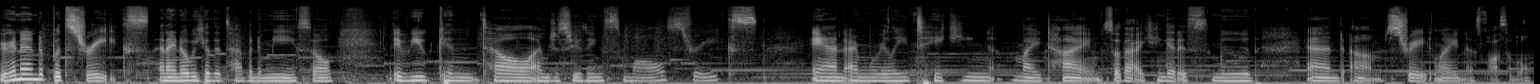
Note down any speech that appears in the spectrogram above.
you're gonna end up with streaks. And i know because it's happened to me so if you can tell i'm just using small streaks and i'm really taking my time so that i can get as smooth and um, straight line as possible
